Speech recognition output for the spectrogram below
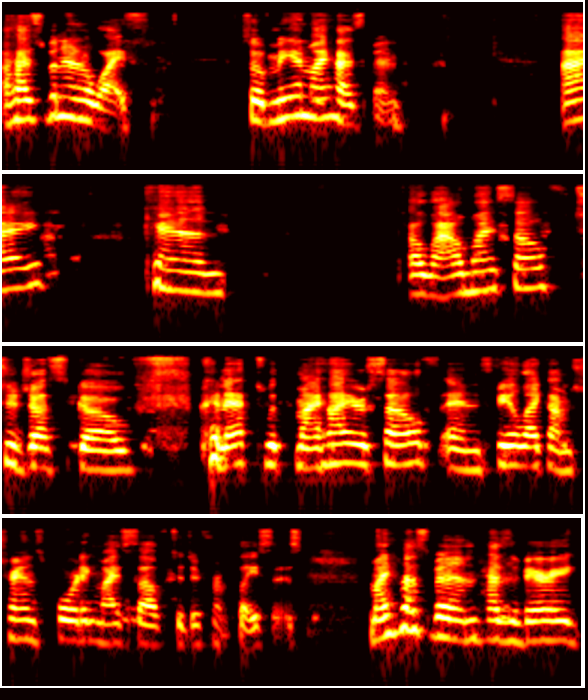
a husband and a wife. So me and my husband, I can allow myself to just go connect with my higher self and feel like I'm transporting myself to different places. My husband has a very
